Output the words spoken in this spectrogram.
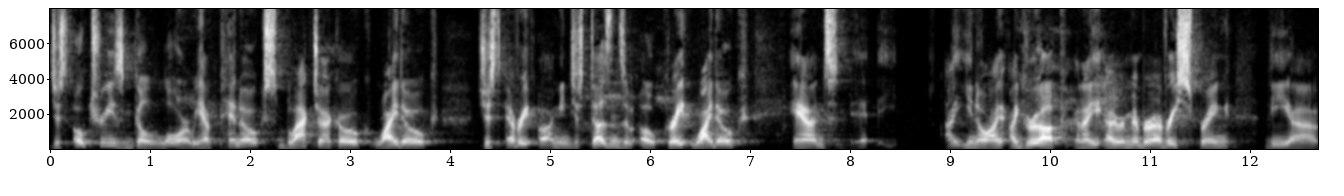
just oak trees galore. We have pin oaks, blackjack oak, white oak, just every, I mean, just dozens of oak, great white oak. And, I, you know, I, I grew up and I, I remember every spring the, uh,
